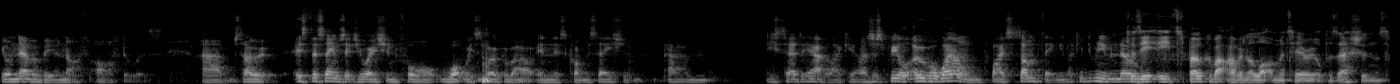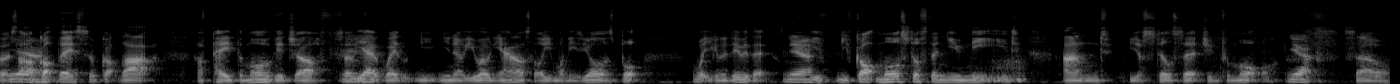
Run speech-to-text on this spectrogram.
you'll never be enough afterwards um, so it's the same situation for what we spoke about in this conversation um, he said yeah like i just feel overwhelmed by something like he didn't even know Because he, he spoke about having a lot of material possessions. So it's like, I've got this, I've got that, I've paid the mortgage off. So Mm. yeah, wait, you, you know, you own your house, all your money's yours. But what are you going to do with it? Yeah. You've, you've got more stuff than you need and you're still searching for more. yeah So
